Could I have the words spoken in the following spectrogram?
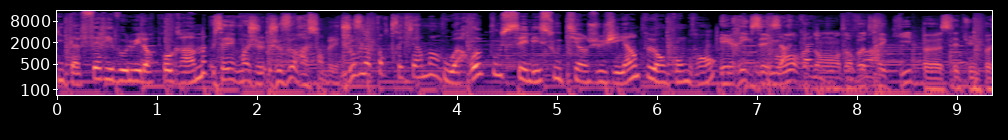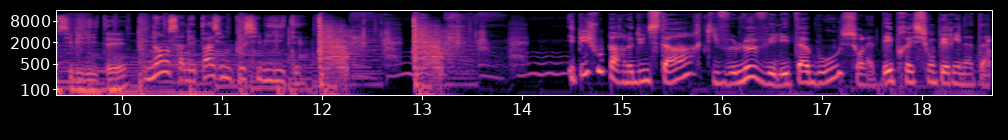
quitte à faire évoluer leur programme. Vous savez, moi je, je veux rassembler. J'ouvre la porte très clairement. Ou à repousser les soutiens jugés un peu encombrants. Éric Zemmour dans, dans votre équipe, c'est une possibilité? Non, ça n'est pas une possibilité. Et puis je vous parle d'une star qui veut lever les tabous sur la dépression périnatale.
